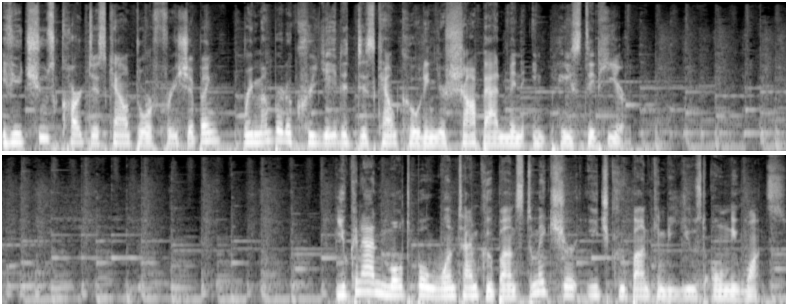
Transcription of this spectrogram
If you choose cart discount or free shipping, remember to create a discount code in your shop admin and paste it here. You can add multiple one-time coupons to make sure each coupon can be used only once.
